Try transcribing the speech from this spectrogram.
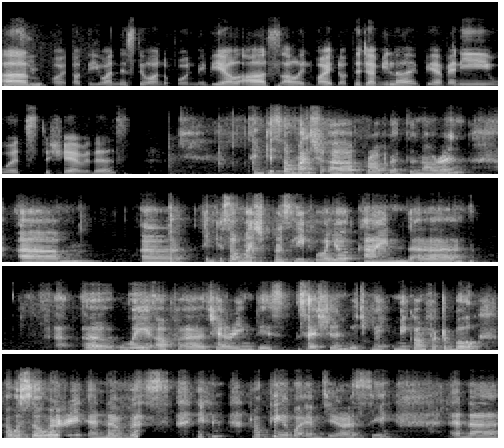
Um, you. Oh, Dr. Yuen is still on the phone. Maybe I'll ask, I'll invite Dr. Jamila if you have any words to share with us. Thank you so much, uh, Prof. Dr. Noran. Um, uh, thank you so much, firstly, for your kind a way of uh, chairing this session, which made me comfortable. I was so worried and nervous in talking about MJRC. And uh,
